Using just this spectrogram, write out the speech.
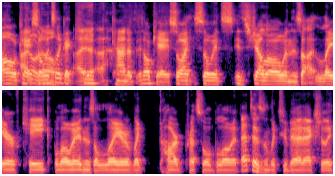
Oh, okay. So know. it's like a cake I, uh, kind of. Okay, so I so it's it's Jello and there's a layer of cake below it and there's a layer of like hard pretzel below it. That doesn't look too bad actually.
